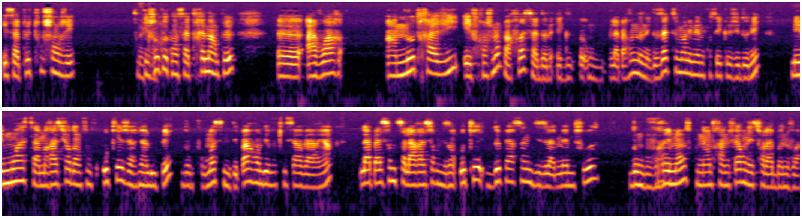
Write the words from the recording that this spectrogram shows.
et ça peut tout changer. Et je trouve que quand ça traîne un peu, euh, avoir un autre avis, et franchement, parfois, ça donne la personne donne exactement les mêmes conseils que j'ai donnés, mais moi, ça me rassure dans le sens, ok, j'ai rien loupé. Donc pour moi, ce n'était pas un rendez-vous qui servait à rien. La patiente, ça la rassure en disant, ok, deux personnes disent la même chose. Donc vraiment, ce qu'on est en train de faire, on est sur la bonne voie.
